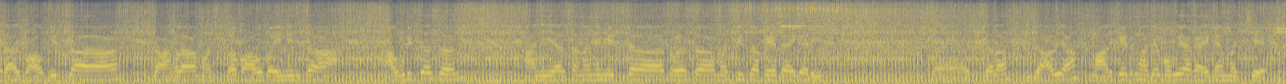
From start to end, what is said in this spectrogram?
तर आज भाऊबीजचा चांगला मस्त भाऊ बहिणींचा आवडीचा सण. आणि या सणानिमित्त थोडंसं मच्छीचा बेत आहे घरी. तर चला जाऊया. मार्केटमध्ये बघूया काय काय मच्छी आहे.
